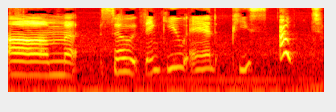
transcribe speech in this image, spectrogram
Um so thank you and peace out.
